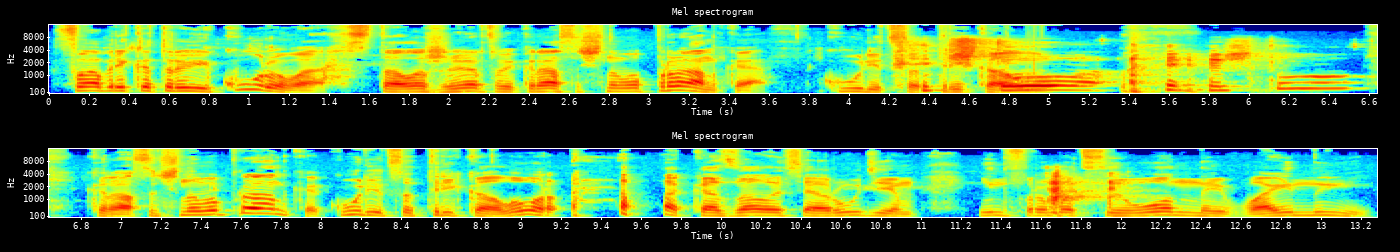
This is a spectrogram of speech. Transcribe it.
Фабрика Троекурова стала жертвой красочного пранка. Курица триколор... Что? Что? Красочного пранка. Курица триколор оказалась орудием информационной войны.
